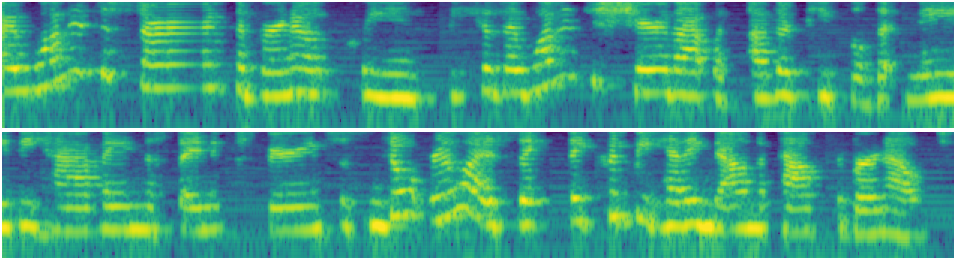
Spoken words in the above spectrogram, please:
I wanted to start the Burnout Queen because I wanted to share that with other people that may be having the same experiences and don't realize they, they could be heading down the path to burnout.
